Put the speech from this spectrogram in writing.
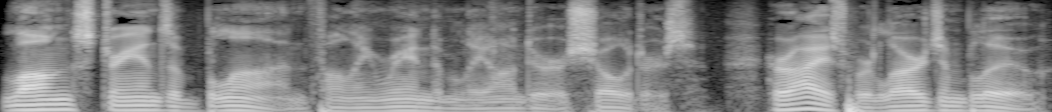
long strands of blonde falling randomly onto her shoulders. Her eyes were large and blue,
